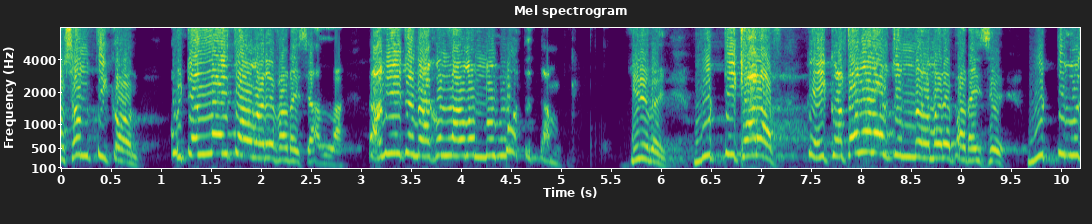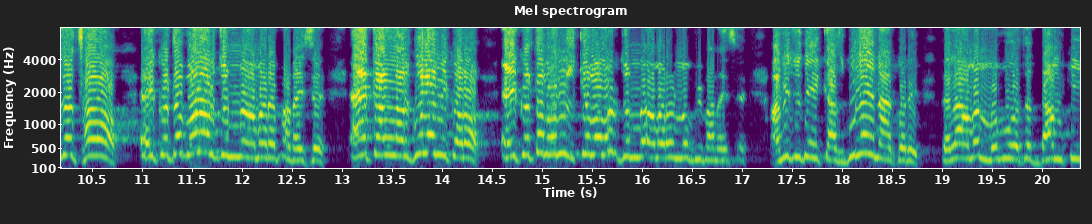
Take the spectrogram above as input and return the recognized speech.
অশান্তি কন ওইটাল্লাই তো আমারে পাঠাইছে আল্লাহ। আমি এটা না করলে আমার নবুয়তের দাম কি? কিরে ভাই? মূর্তি খারাপ এই কথা বলার জন্য আমারে পাঠাইছে। মূর্তি ছাও এই কথা বলার জন্য আমারে পাঠাইছে। এক আল্লাহর গোলামি করো, এই কথা মানুষকে বলার জন্য আমার নবী বানাইছে। আমি যদি এই কাজগুলোই না করি, তাহলে আমার নবুয়তের দাম কি?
